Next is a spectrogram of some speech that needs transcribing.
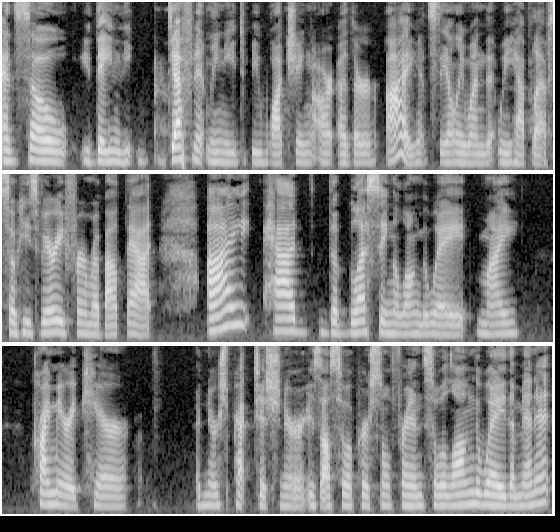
And so they definitely need to be watching our other eye. It's the only one that we have left. So he's very firm about that. I had the blessing along the way. My primary care a nurse practitioner is also a personal friend. So along the way, the minute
